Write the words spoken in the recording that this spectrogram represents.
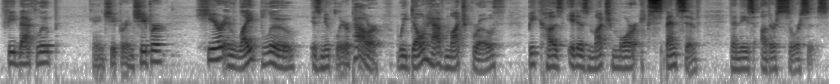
feedback loop, getting cheaper and cheaper. Here in light blue is nuclear power. We don't have much growth because it is much more expensive than these other sources.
